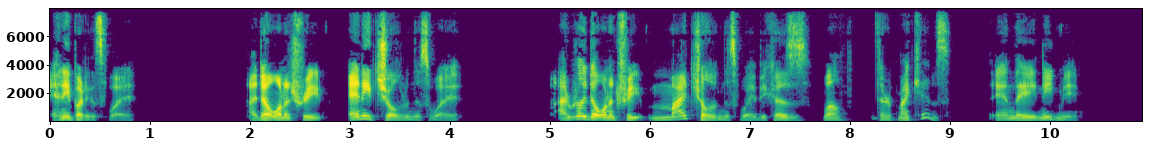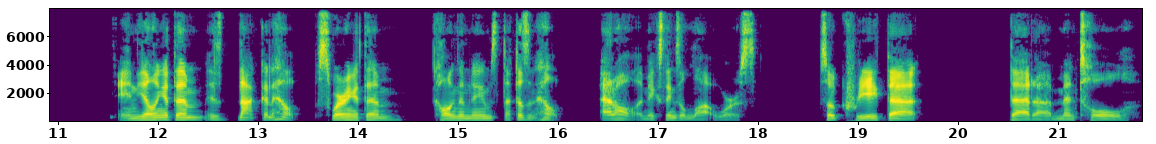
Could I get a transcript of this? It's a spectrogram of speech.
anybody this way. I don't want to treat any children this way. I really don't want to treat my children this way because, well, they're my kids and they need me and yelling at them is not going to help. Swearing at them, calling them names, that doesn't help at all. It makes things a lot worse. So create that that uh, mental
